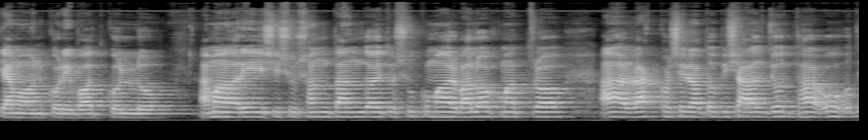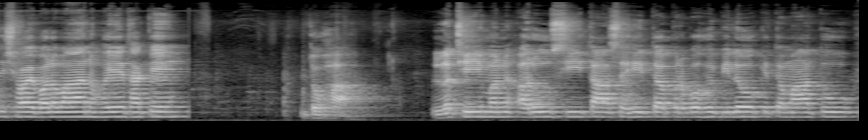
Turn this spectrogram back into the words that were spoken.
কেমন করে বধ করল? আমার এই শিশু সন্তান দয়তো সুকুমার বালক মাত্র আর রাক্ষসেরা তো বিশাল যোদ্ধা ও অতিশয় বলবান হয়ে থাকে। দোহা। লক্ষ্মীমন অরু সীতা সহিত প্রভু বিলোকিত মাতু,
